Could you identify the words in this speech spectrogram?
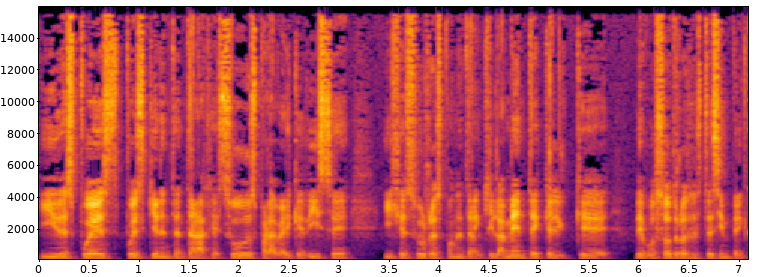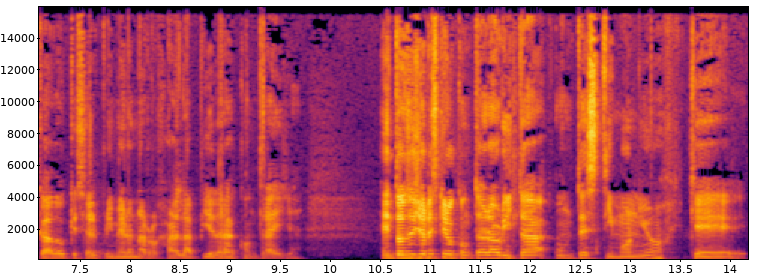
y después pues quieren tentar a Jesús para ver qué dice y Jesús responde tranquilamente que el que de vosotros esté sin pecado que sea el primero en arrojar la piedra contra ella. Entonces yo les quiero contar ahorita un testimonio que,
